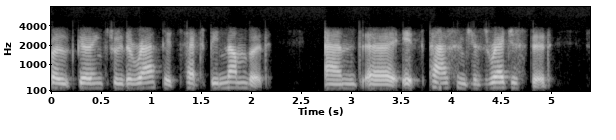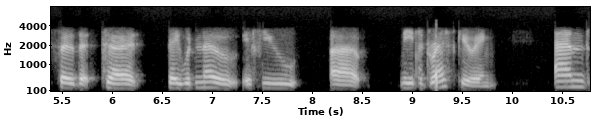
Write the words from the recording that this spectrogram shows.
boat going through the rapids had to be numbered and uh, its passengers registered, so that uh, they would know if you uh, needed rescuing. And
